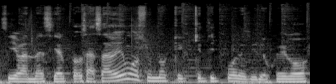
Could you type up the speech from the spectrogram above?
sí, banda, es cierto. O sea, sabemos uno qué, qué tipo de videojuego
